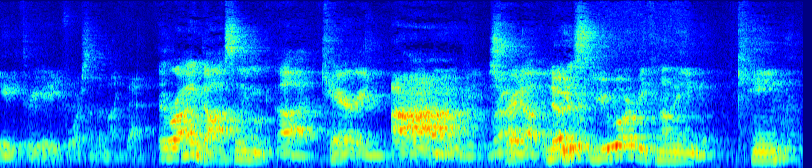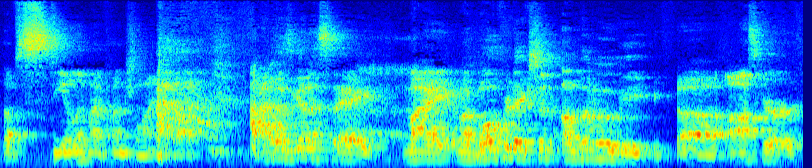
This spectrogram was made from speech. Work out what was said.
83, 84, something like that. Ryan Gosling uh, carried Ah, the movie straight right. up. Notice you, you are becoming king of stealing my punchline. I was gonna say my my bold prediction of the movie, uh, Oscar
